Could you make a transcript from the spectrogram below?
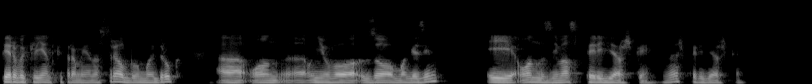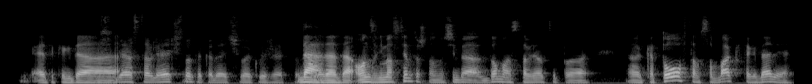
Первый клиент, которому я настроил, был мой друг, он, у него зоомагазин, и он занимался передержкой. Знаешь, передержка? Это когда... Себя оставляет что-то, когда человек уезжает. Да, да, да. Он занимался тем, что он у себя дома оставлял, типа, э, котов, там, собак и так далее.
